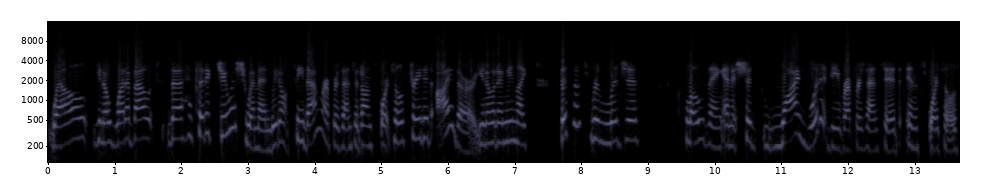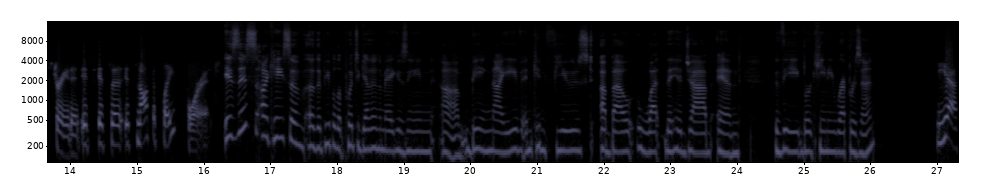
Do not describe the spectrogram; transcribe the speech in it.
well, you know, what about the Hasidic Jewish women? We don't see them represented on Sports Illustrated either. You know what I mean? Like, this is religious clothing, and it should. Why would it be represented in Sports Illustrated? It, it's a. It's not the place for it. Is this a case of uh, the people that put together the magazine um, being naive and confused about what the hijab and the burkini represent? Yes,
